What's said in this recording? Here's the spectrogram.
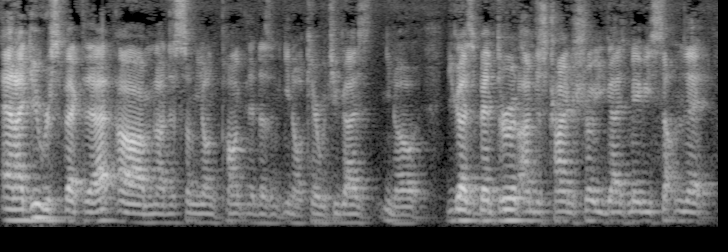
and I do respect that. Um, not just some young punk that doesn't, you know, care what you guys, you know, you guys have been through it. I'm just trying to show you guys maybe something that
